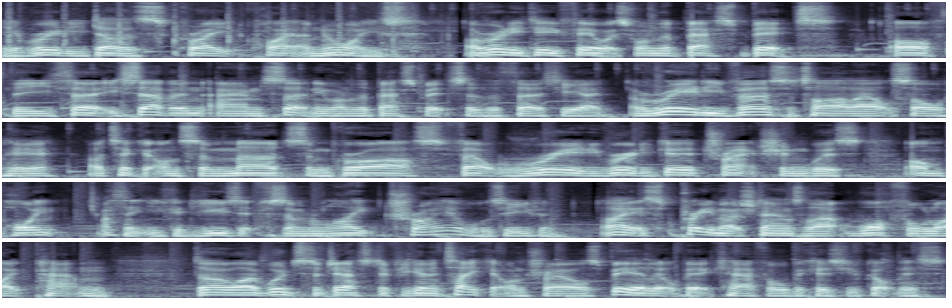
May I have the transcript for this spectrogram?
It really does create quite a noise. I really do feel it's one of the best bits of the 37 and certainly one of the best bits of the 38. A really versatile outsole here. I took it on some mud, some grass, felt really, really good. Traction was on point. I think you could use it for some light trails even. It's pretty much down to that waffle-like pattern. Though I would suggest if you're going to take it on trails, be a little bit careful because you've got this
